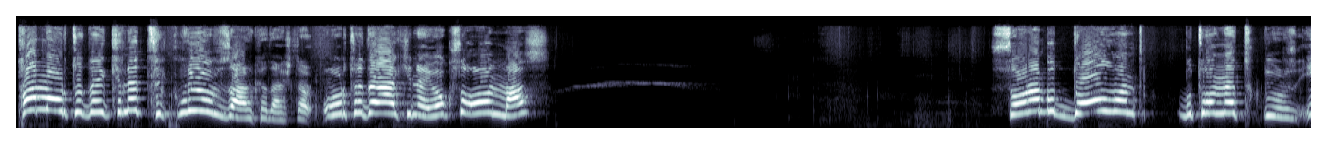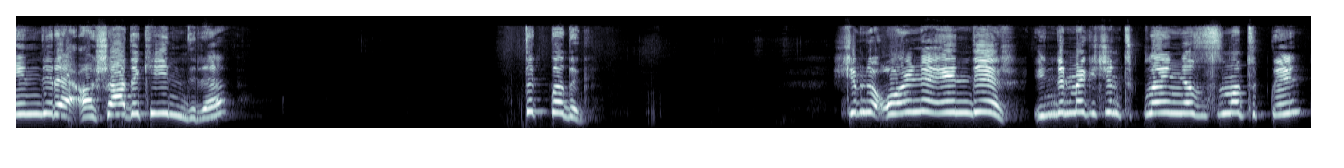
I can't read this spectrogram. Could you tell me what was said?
Tam ortadakine tıklıyoruz arkadaşlar. Ortadakine yoksa olmaz. Sonra bu Dolman butonuna tıklıyoruz. İndire aşağıdaki indire. Tıkladık. Şimdi oyunu indir. İndirmek için tıklayın yazısına tıklayın.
